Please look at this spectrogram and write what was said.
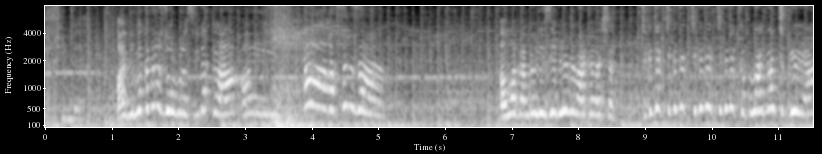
dur şimdi. Ay bu ne kadar zor burası. Bir dakika. Ay. Aa baksanıza. Allah ben böyle izleyebilir miyim arkadaşlar? Çıkacak çıkacak çıkacak çıkacak. Kapılardan çıkıyor ya.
